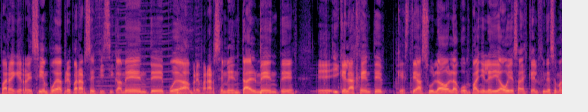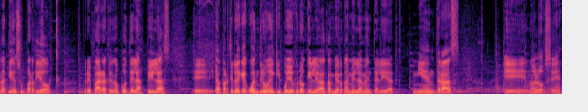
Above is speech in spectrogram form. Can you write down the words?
Para que recién pueda prepararse físicamente, pueda prepararse mentalmente eh, y que la gente que esté a su lado la acompañe y le diga, oye, ¿sabes que el fin de semana tienes un partido? Prepárate, no ponte las pilas. Eh, y a partir de que encuentre un equipo, yo creo que le va a cambiar también la mentalidad. Mientras, eh, no lo sé.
